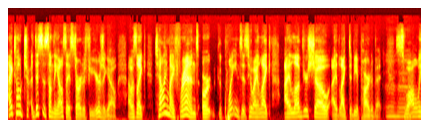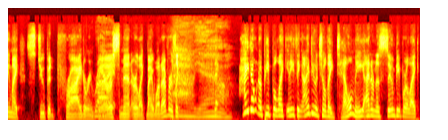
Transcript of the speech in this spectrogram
I told Char- this is something else I started a few years ago. I was like telling my friends or acquaintances who I like, I love your show. I'd like to be a part of it. Mhm. Swallowing my stupid pride or Right. embarrassment or like my whatever is like. oh yeah. I don't know people like anything I do until they tell me. I don't assume people are like,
